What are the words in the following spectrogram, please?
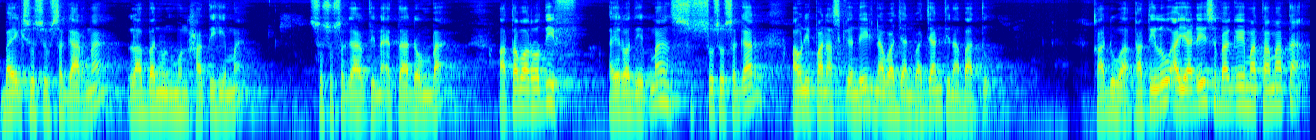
baik susu segarna labanun munhatihima susu segar tina eta domba atau rodif. Air rodif mah susu segar au dipanaskeun deui dina wajan-wajan tina batu. Kadua katilu aya deui sebagai mata-mata.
